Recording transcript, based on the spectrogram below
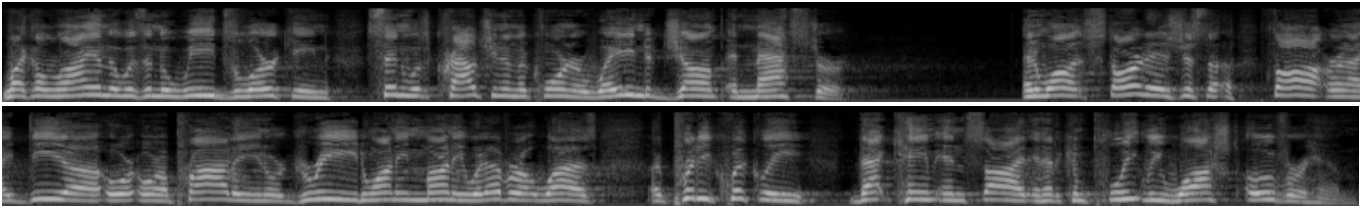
Like a lion that was in the weeds lurking, sin was crouching in the corner, waiting to jump and master. And while it started as just a thought or an idea or, or a prodding or greed, wanting money, whatever it was, uh, pretty quickly that came inside and had completely washed over him.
